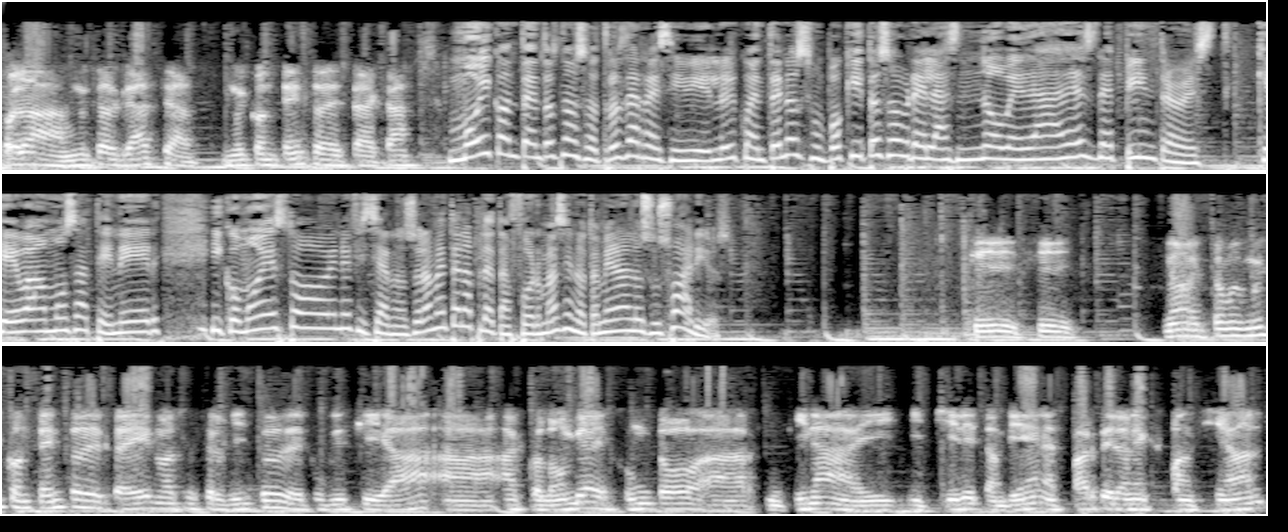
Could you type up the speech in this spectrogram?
Hola, muchas gracias. Muy contento de estar acá. Muy contentos nosotros de recibirlo y cuéntenos un poquito sobre las novedades de Pinterest, qué vamos a tener y cómo esto va a beneficiar no solamente a la plataforma, sino también a los usuarios. Sí, sí. No, estamos muy contentos de traer nuestro servicio de publicidad a, Colombia y junto a Argentina y, Chile también. Es parte de una expansión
